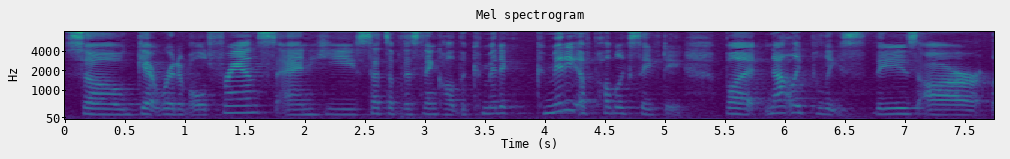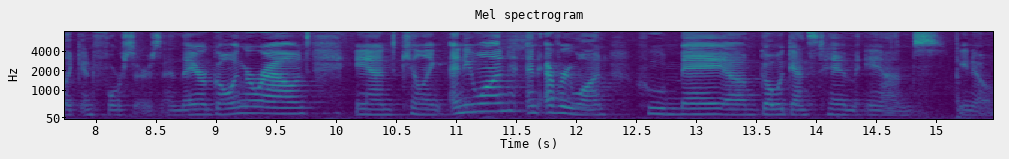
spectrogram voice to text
So, get rid of old France, and he sets up this thing called the Committee, Committee of Public Safety, but not like police. These are like enforcers, and they are going around and killing anyone and everyone who may um, go against him and you know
